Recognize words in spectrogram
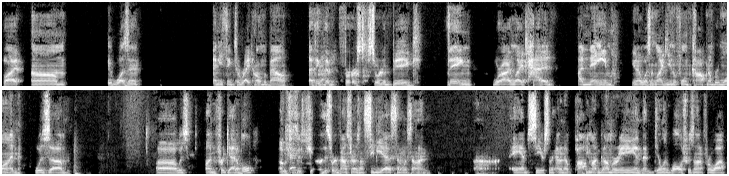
but um, it wasn't anything to write home about. I think right. the first sort of big thing where I like had a, a name, you know, it wasn't like uniform cop number one was, um, uh, was unforgettable, okay. which is a show that sort of bounced around It was on CBS and it was on, uh, AMC or something. I don't know. Poppy Montgomery and then Dylan Walsh was on it for a while.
